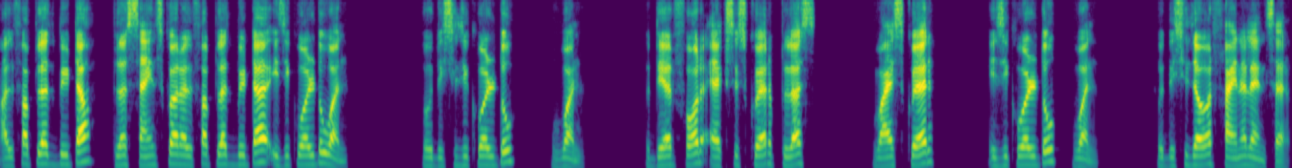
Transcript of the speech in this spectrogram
alpha plus beta plus sine square alpha plus beta is equal to 1. So this is equal to 1. So therefore x square plus y square is equal to 1. So this is our final answer.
